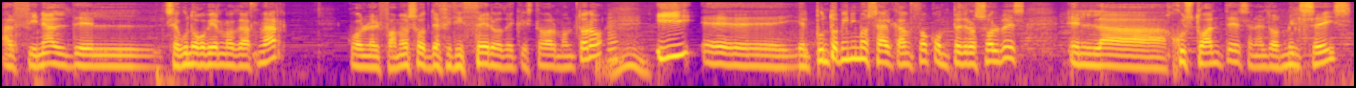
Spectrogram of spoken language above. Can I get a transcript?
al final del segundo gobierno de Aznar, con el famoso déficit cero de Cristóbal Montoro, y, eh, y, el punto mínimo se alcanzó con Pedro Solves en la, justo antes, en el 2006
